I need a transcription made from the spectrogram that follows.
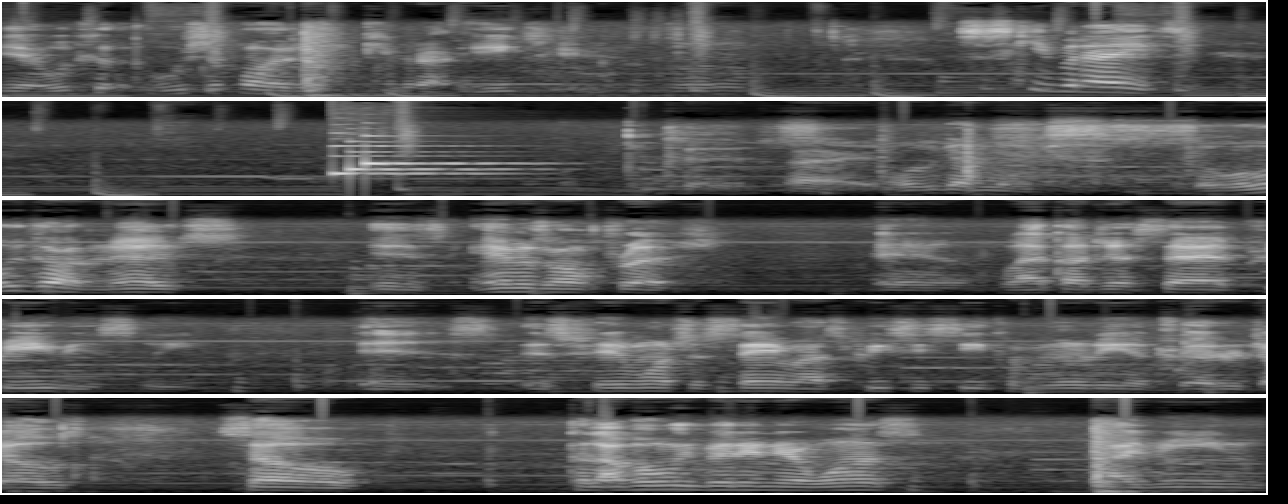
Yeah, we could. We should probably just keep it at A tier. hmm Let's just keep it at eight. Okay. All right. What we got next? So what we got next is Amazon Fresh, and like I just said previously, is it's pretty much the same as PCC Community and Trader Joe's. So, cause I've only been in there once. I mean,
